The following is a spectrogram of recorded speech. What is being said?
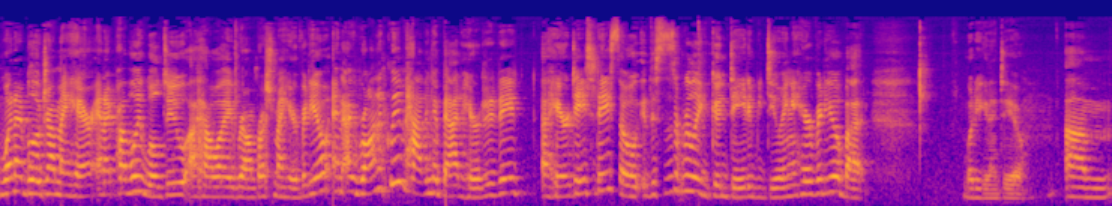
When I blow dry my hair, and I probably will do a how I round brush my hair video, and ironically I'm having a bad hair today, a hair day today, so this isn't really a good day to be doing a hair video, but what are you gonna do? Um,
